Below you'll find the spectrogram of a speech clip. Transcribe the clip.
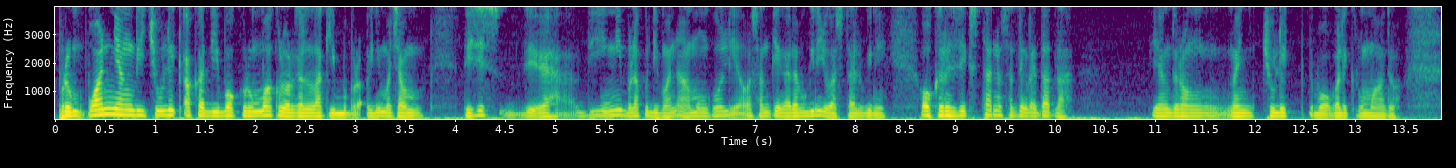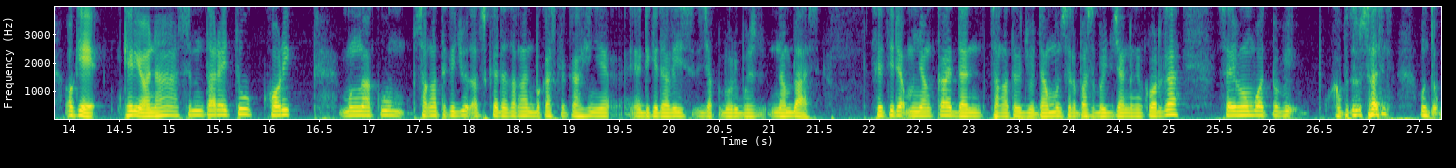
Perempuan yang diculik akan dibawa ke rumah keluarga lelaki. Ini macam this is di, di, ini berlaku di mana? Mongolia or something. Ada begini juga style begini. Oh Kyrgyzstan or something like that lah. Yang dorong main culik bawa balik rumah tu. Okay, carry on ha. Sementara itu Korik mengaku sangat terkejut atas kedatangan bekas kekasihnya yang dikenali sejak 2016. Saya tidak menyangka dan sangat terkejut. Namun selepas berbincang dengan keluarga, saya membuat keputusan untuk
